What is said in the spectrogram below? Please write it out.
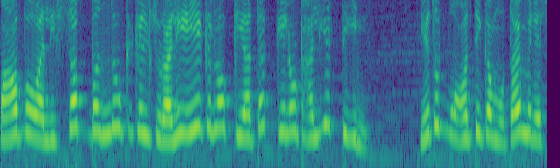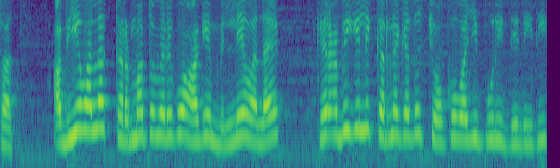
पाप वाली सब बंदों के किल चुरा लिए एक नॉक किया था किल उठा लिए तीन। ये तो बहुत ही कम होता है मेरे साथ। अब ये वाला कर्मा तो मेरे को आगे मिलने वाला है। खैर अभी के लिए करना क्या था चौकोबाजी पूरी दे दी थी।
